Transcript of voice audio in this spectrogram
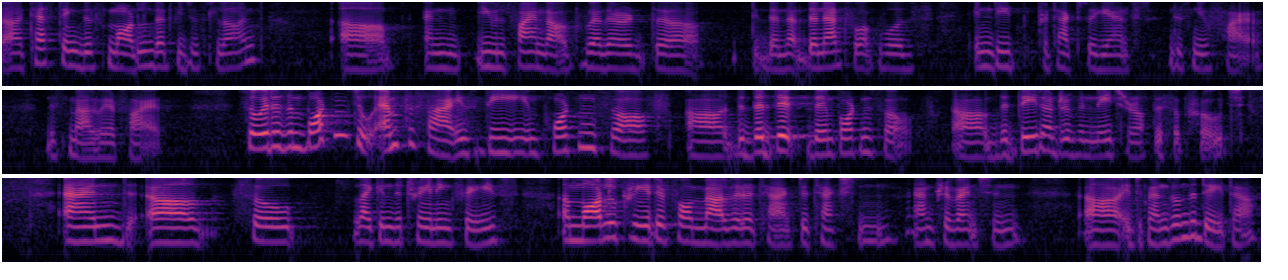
uh, testing this model that we just learned. Uh, and you will find out whether the, the, the, network was indeed protected against this new file, this malware file. So it is important to emphasize the importance of, uh, the, the, the, importance of uh, the data-driven nature of this approach. And so like in the training phase, a model created for malware attack detection and prevention. Uh, it depends on the data,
